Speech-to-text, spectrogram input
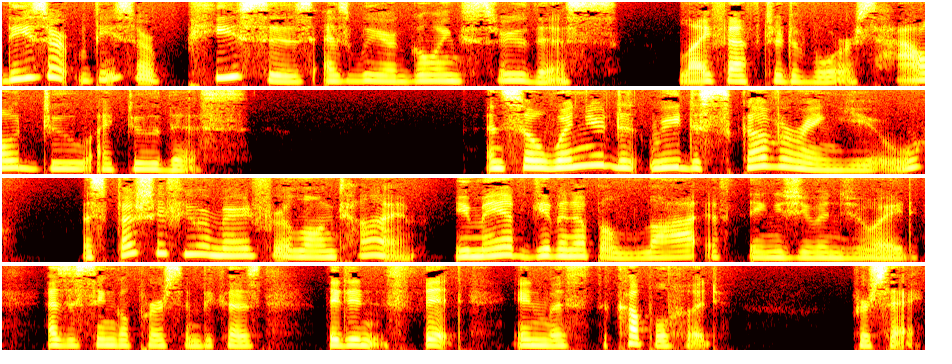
these are these are pieces as we are going through this life after divorce. How do I do this? And so when you're rediscovering you, especially if you were married for a long time, you may have given up a lot of things you enjoyed as a single person because they didn't fit in with the couplehood per se.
